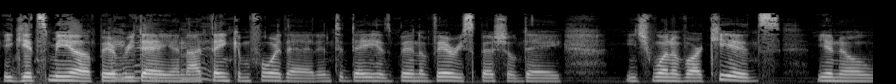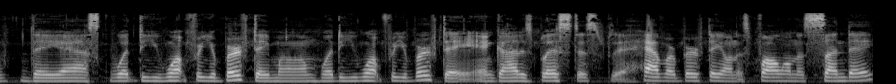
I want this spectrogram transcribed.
he gets me up every Amen. day, and I thank him for that. And today has been a very special day. Each one of our kids. You know, they ask, what do you want for your birthday, mom? What do you want for your birthday? And God has blessed us to have our birthday on us fall on a Sunday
